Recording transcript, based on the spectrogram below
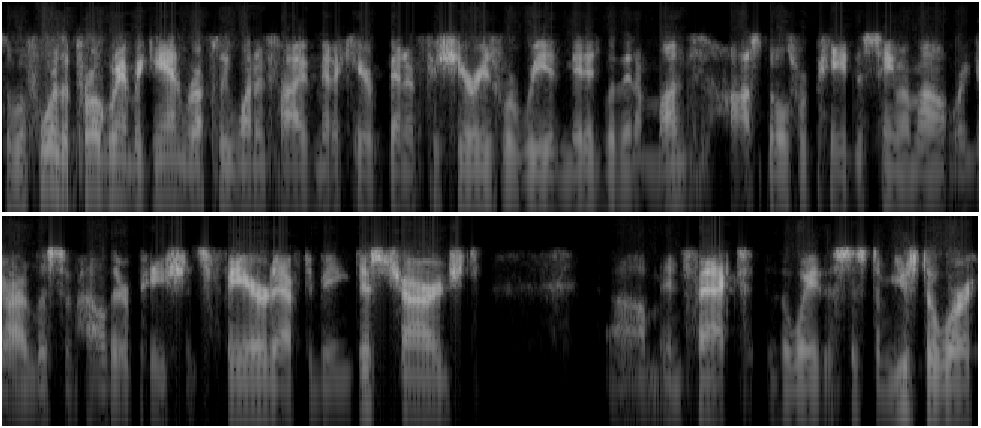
so before the program began, roughly one in five Medicare beneficiaries were readmitted within a month. Hospitals were paid the same amount regardless of how their patients fared after being discharged. Um, in fact, the way the system used to work,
